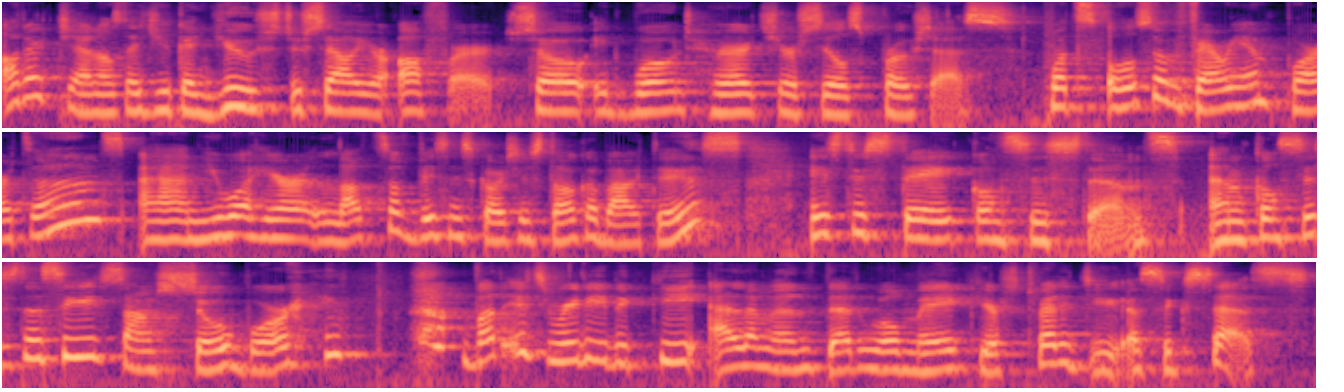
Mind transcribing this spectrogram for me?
other channels that you can use to sell your offer so it won't hurt your sales process. What's also very important, and you will hear lots of business coaches talk about this, is to stay consistent. And consistency sounds so boring, but it's really the key element that will make your strategy a success.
